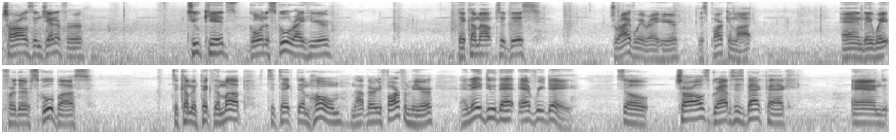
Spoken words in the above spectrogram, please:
Charles and Jennifer, two kids going to school right here, they come out to this driveway right here, this parking lot, and they wait for their school bus to come and pick them up to take them home, not very far from here. And they do that every day. So Charles grabs his backpack, and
